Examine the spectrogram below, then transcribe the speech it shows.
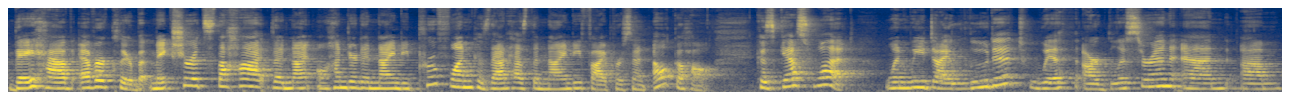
they have Everclear. But make sure it's the hot, the 190 proof one, because that has the 95% alcohol. Because guess what? When we dilute it with our glycerin and um,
